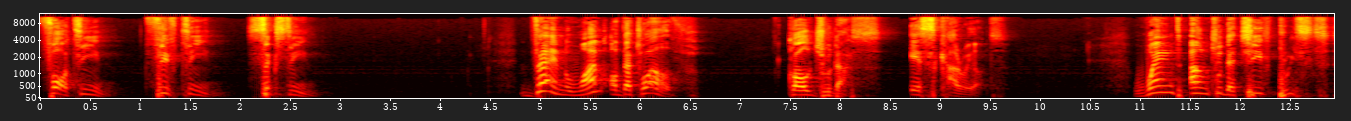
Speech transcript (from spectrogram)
14, 15, 16. Then one of the twelve, called Judas Iscariot, went unto the chief priest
